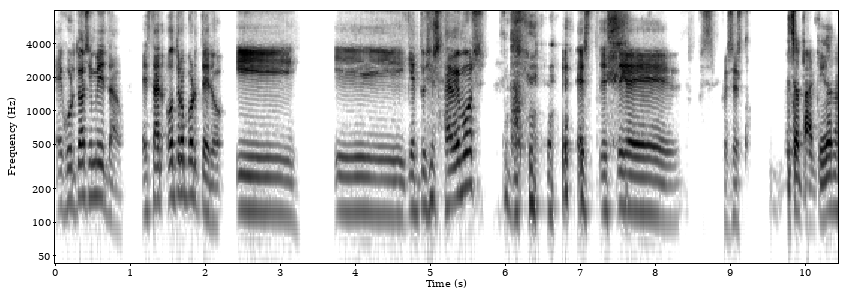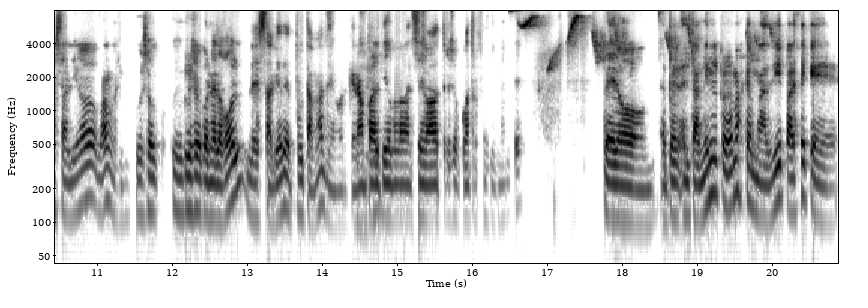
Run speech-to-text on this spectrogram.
eh, Courtois y Militao, están otro portero y. Y que tú y yo sabemos. es- es, eh, pues, pues esto. De hecho, el partido no salió, vamos, incluso, incluso con el gol les salió de puta madre, porque era un Sí. partido que han llevado tres o cuatro fácilmente. Pero el- el- también el problema es que el Madrid parece que,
